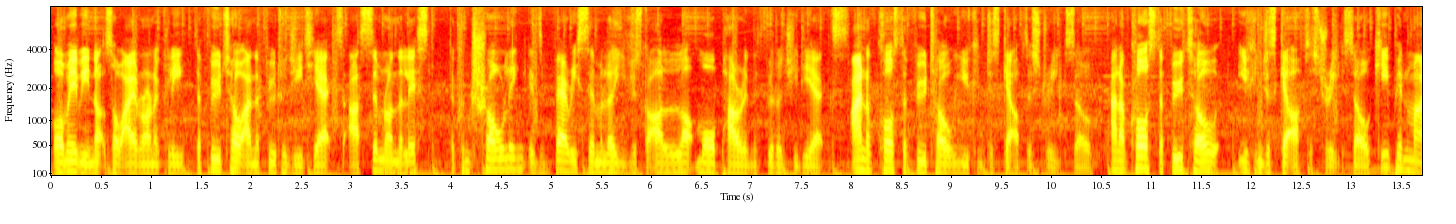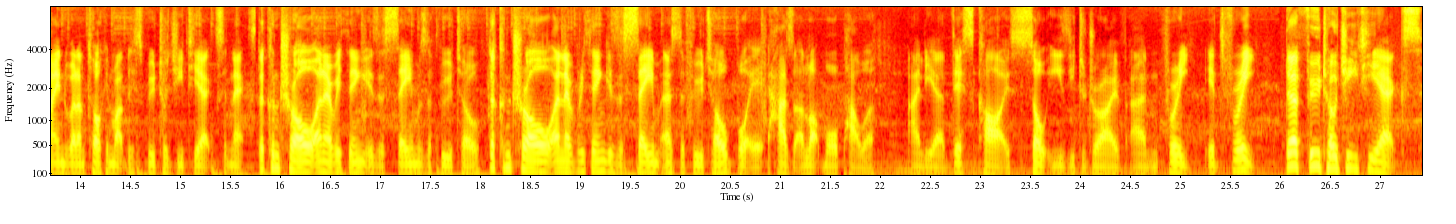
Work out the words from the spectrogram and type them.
or maybe not so ironically, the Futo and the Futo GTX are similar on the list. The controlling is very similar. You've just got a lot more power in the Futo GTX. And of course, the Futo you can just get off the street. So, and of course, the Futo you can just get off the street. So keep in mind when I'm talking about this Futo GTX next, the control and everything is the same as the Futo. The control and everything is the same as the Futo, but it has a lot more power. And yeah, this car is so easy to drive and free. It's free. The Futo GTX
